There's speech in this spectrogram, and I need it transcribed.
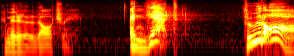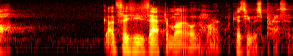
committed adultery. And yet, through it all, God says he's after my own heart because he was present.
